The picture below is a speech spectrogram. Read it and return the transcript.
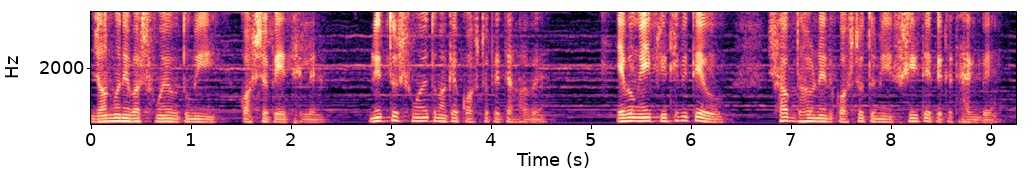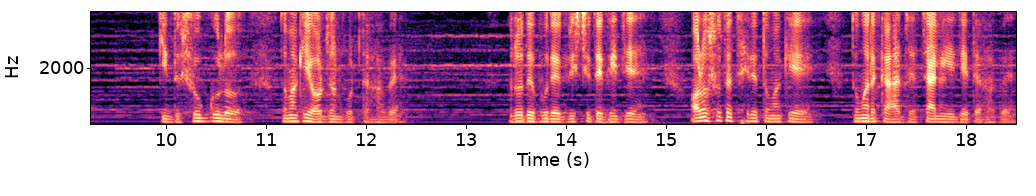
জন্ম নেবার সময়ও তুমি কষ্ট পেয়েছিলে। মৃত্যুর সময় তোমাকে কষ্ট পেতে হবে। এবং এই পৃথিবীতেও সব ধরনের কষ্ট তুমি ফ্রিতে পেতে থাকবে। কিন্তু সুখগুলো তোমাকে অর্জন করতে হবে। রোদে পুড়ে বৃষ্টিতে ভিজে অলসতা ছেড়ে তোমাকে তোমার কাজ চালিয়ে যেতে হবে।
